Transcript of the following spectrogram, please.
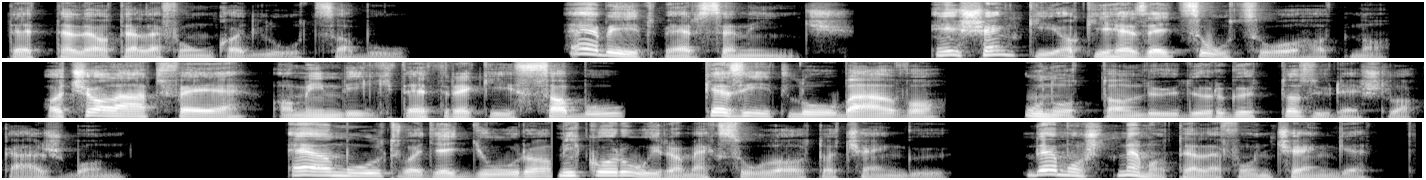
tette le a telefonkagylót Szabó. Ebéd persze nincs, és senki, akihez egy szót szólhatna. A család feje, a mindig tetrekész Szabó, kezét lóbálva, unottan lődörgött az üres lakásban. Elmúlt vagy egy óra, mikor újra megszólalt a csengő, de most nem a telefon csengett.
